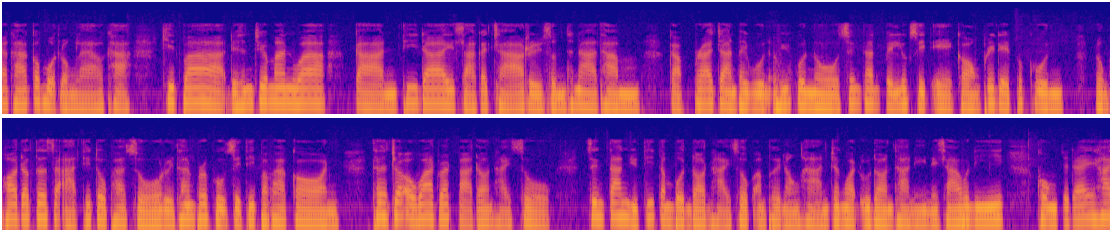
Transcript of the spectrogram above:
นะคะ ก็หมดลงแล้วค่ะ คิดว่าเดี๋ยวฉันเชื่อมั่นว่าการที่ได้สากฉาหรือสนทนาธรรม กับพระอาจารย์ไพบุญอภิปุโน ซึ่งท่านเป็นลูกศิษย์เอกของพระเดชพระคุณ หลวงพ่อดรสะอาดทิโตภาโสหรือท่านพระครูสิทธิปภากร ท่านเจ้าอาวาสวัดป่าดอนหายโศก ซึ่งตั้งอยู่ที่ตำบลดอนหายศกอำเภอหนองหานจังหวัดอุดรธานีในเช้าวันนี้ คงจะได้ให้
